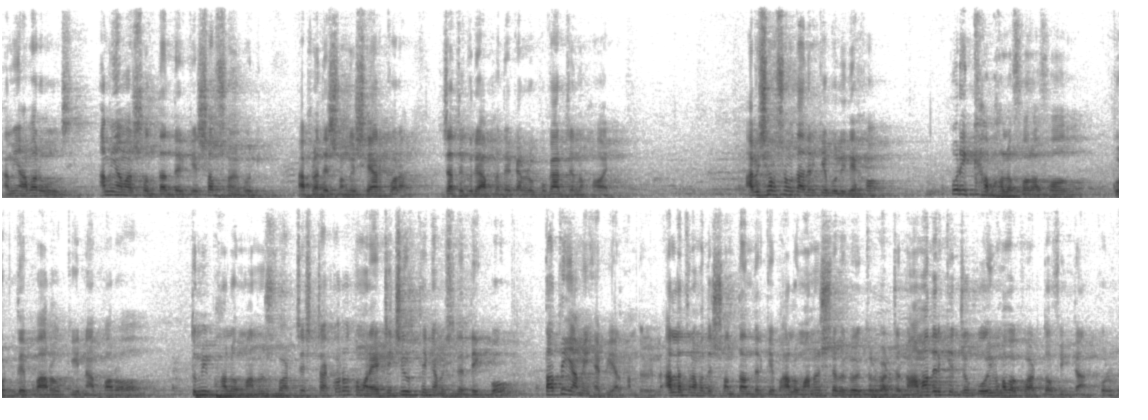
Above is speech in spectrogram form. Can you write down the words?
আমি আবারও বলছি, আমি আমার সন্তানদেরকে সবসময় বলি, আপনাদের সঙ্গে শেয়ার করা, যাতে করে আপনাদের কারোর উপকার যেন হয়। আমি সবসময় তাদেরকে বলি, দেখো, পরীক্ষা ভালো ফলাফল করতে পারো কি না পারো। তুমি ভালো মানুষ হওয়ার চেষ্টা করো। তোমার অ্যাটিটিউড থেকে আমি সেটা দেখব। তাতেই আমি হ্যাপি আলহামদুলিল্লাহ। আল্লাহ তালা আমাদের সন্তানদেরকে ভালো মানুষ হিসেবে গড়ে তোলবার জন্য আমাদেরকে যোগ্য অভিভাবক হওয়ার তৌফিক দান করুন।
